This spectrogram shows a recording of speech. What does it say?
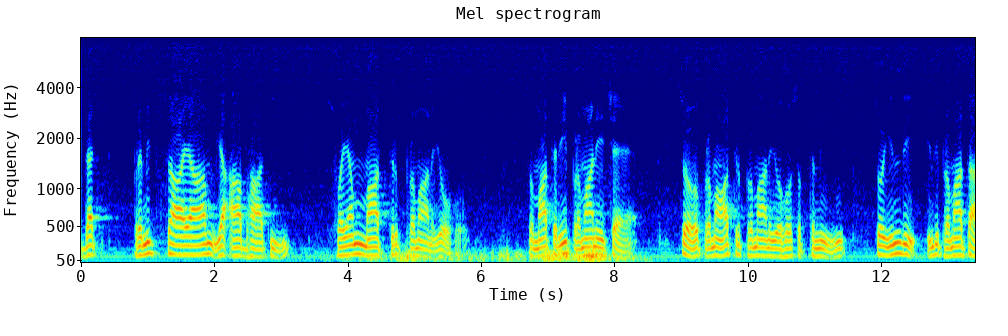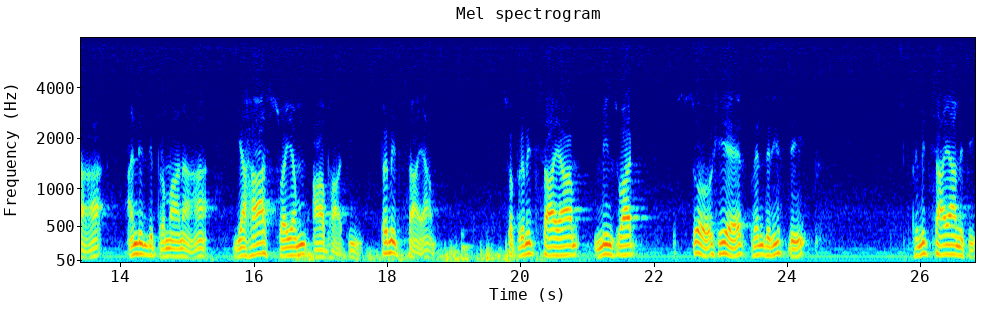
that Pramitsayam ya abhati swayam matri pramanayoho. So, matri pramanecha. So, pramatri pramanayoho saptami. So, in the, in the pramata and in the pramana, yaha swayam abhati. Pramitsayam. So, pramitsayam means what? So, here when there is the Pramitsayamiti,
